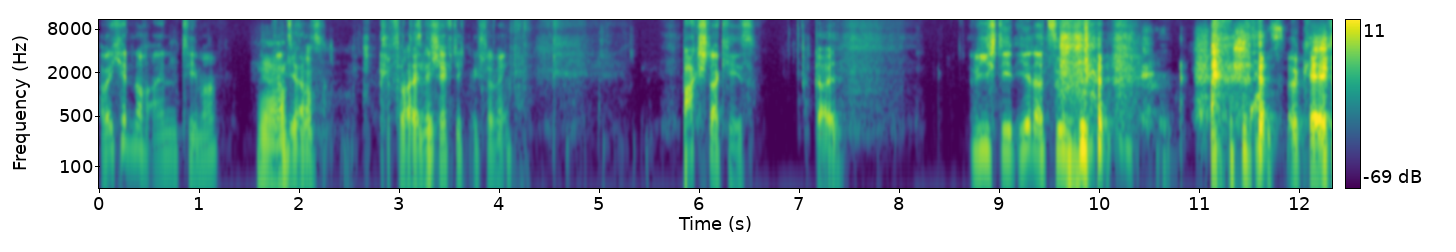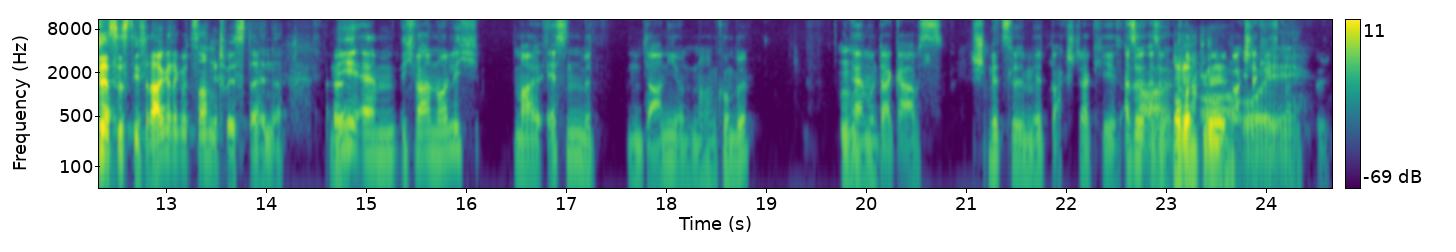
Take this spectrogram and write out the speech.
Aber ich hätte noch ein Thema. Ja, Ganz Ja, kurz. Das freilich. beschäftigt mich schon wenig. Backstärkäse. Geil. Wie steht ihr dazu? okay, das ist die Frage, da gibt es noch einen Twist dahinter. nee, ähm, ich war neulich mal essen mit Dani und noch einem Kumpel. Mhm. Ähm, und da gab es Schnitzel mit Backstärkäse. Also, also Ah, Oder Back- Grill. Backstärkäse war Ui. gefüllt.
